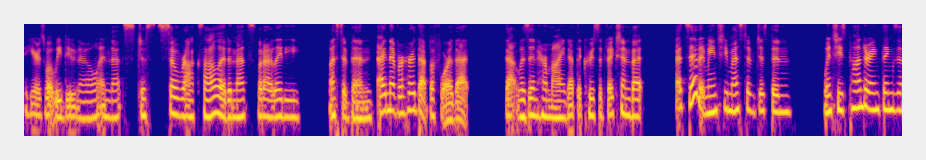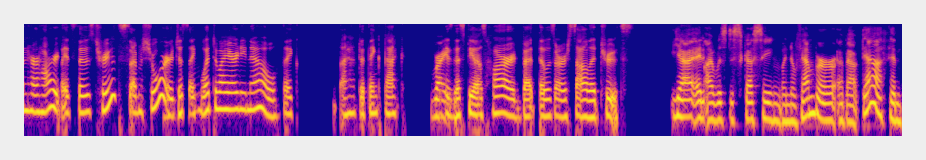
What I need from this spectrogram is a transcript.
here's what we do know. And that's just so rock solid. And that's what Our Lady must have been. I never heard that before, that that was in her mind at the crucifixion, but that's it. I mean, she must have just been when she's pondering things in her heart, it's those truths, I'm sure. Just like, Mhm. what do I already know? Like, I have to think back because Right. this feels hard, but those are solid truths. Yeah, and I was discussing in November about death and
